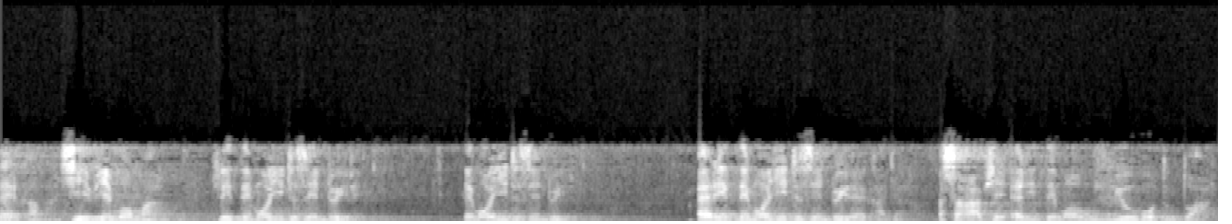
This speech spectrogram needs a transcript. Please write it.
တဲ့အခါမှာရေပြင်ပေါ်မှာလှေသင်္ဘောကြီးတစ်စင်းတွေ့တယ်သင်္ဘောကြီးတစ်စင်းတွေ့တယ်အဲ့ဒီသင်္ဘောကြီးတစ်စင်းတွေ့တဲ့အခါကျတော့အစာအဖြစ်အဲ့ဒီသင်္ဘောကိုမျိုးဖို့သူသွားတယ်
